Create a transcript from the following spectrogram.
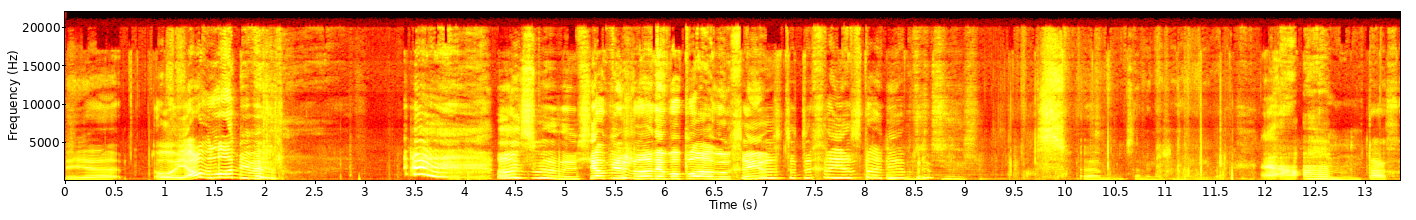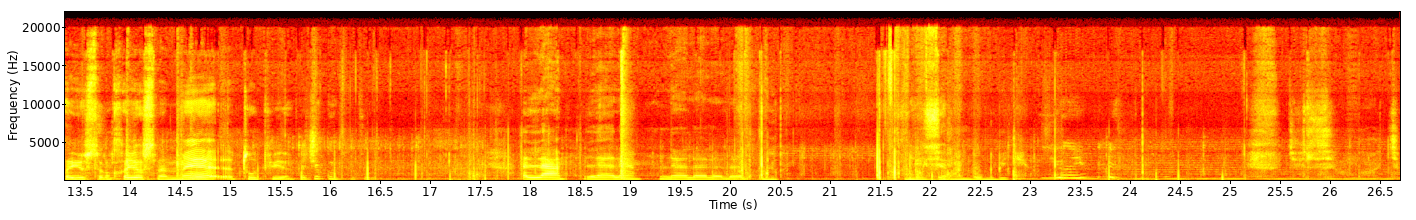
Я... О, я в лобі верну. Господи, все пішло не по плану. Хай остане, хай остане. Я прям... Ем, саме нижня Іва. Е, ам, Так, Хаюстон, Хаюстон, ми тупі. А чо комп'ютер? Ля, ля, ля, ля, ля, ля, ля. Нельзя нам бомбить. Мать,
